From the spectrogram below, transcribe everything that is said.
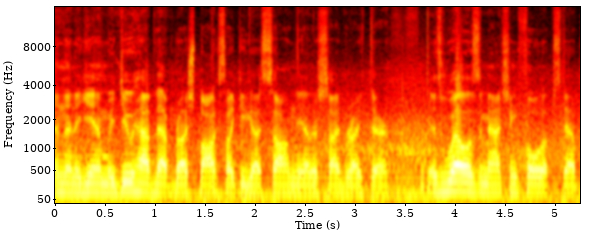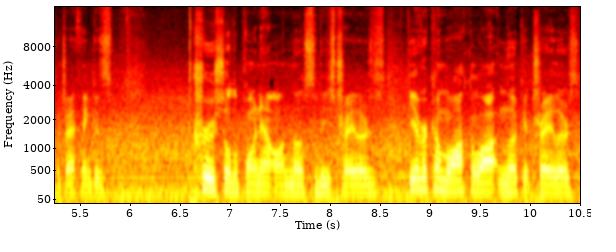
And then again, we do have that brush box like you guys saw on the other side right there, as well as the matching fold up step, which I think is crucial to point out on most of these trailers. If you ever come walk a lot and look at trailers,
